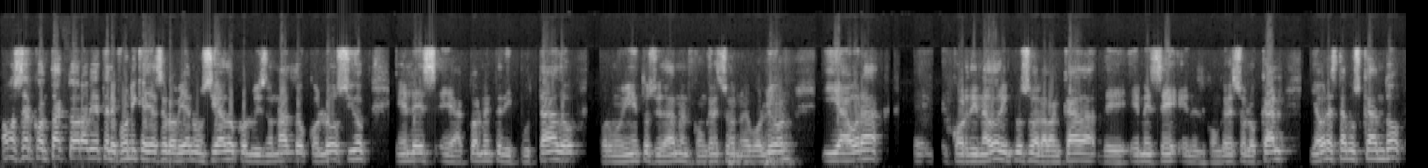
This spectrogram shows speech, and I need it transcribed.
Vamos a hacer contacto ahora vía telefónica, ya se lo había anunciado, con Luis Donaldo Colosio. Él es eh, actualmente diputado por Movimiento Ciudadano en el Congreso de Nuevo León y ahora eh, coordinador incluso de la bancada de MC en el Congreso local y ahora está buscando,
